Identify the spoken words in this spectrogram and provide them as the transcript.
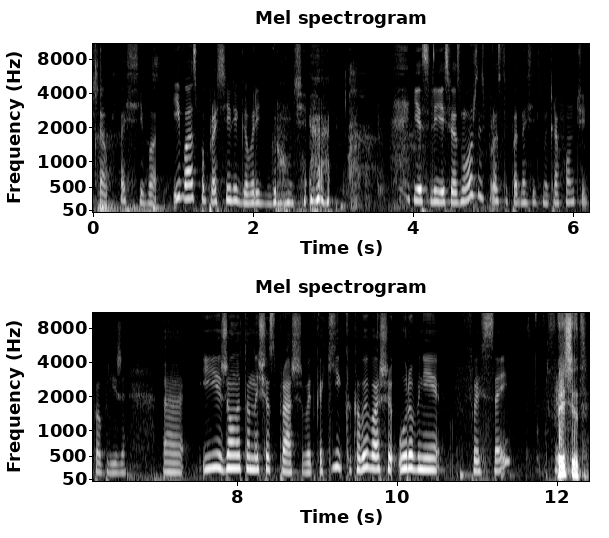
Хорошо, спасибо. И вас попросили говорить громче. Если есть возможность, просто подносить микрофон чуть поближе. Э, И Джонатан еще спрашивает, какие, каковы ваши уровни Faceit? Faceit?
